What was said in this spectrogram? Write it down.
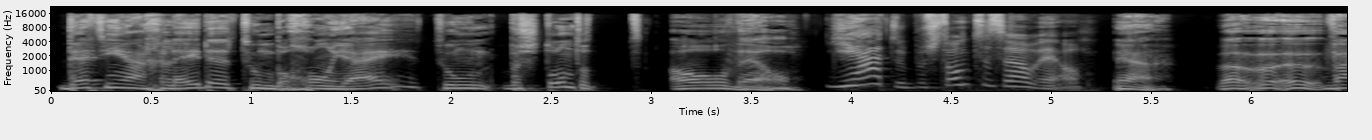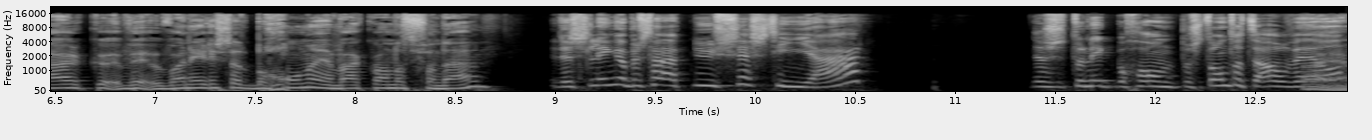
13 jaar geleden, toen begon jij. Toen bestond het al wel. Ja, toen bestond het al wel. Ja. Waar, waar, wanneer is dat begonnen en waar kwam het vandaan? De slinger bestaat nu 16 jaar. Dus toen ik begon, bestond het al wel. Oh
